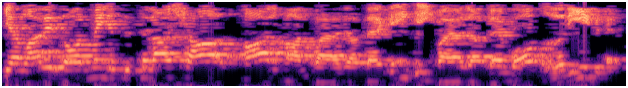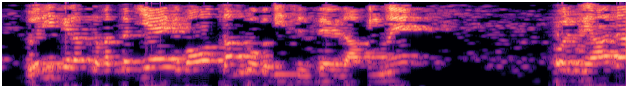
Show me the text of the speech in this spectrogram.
کہ ہمارے دور میں یہ سلسلہ شاد حال حال پایا جاتا ہے، کہیں کہیں پایا جاتا ہے۔ بہت غریب ہے۔ غریب کے لفظ کا مطلب یہ ہے کہ بہت کم لوگ ابھی سلسلے میں داخل ہوئے اور زیادہ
